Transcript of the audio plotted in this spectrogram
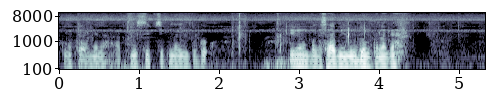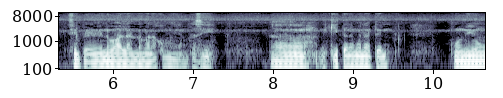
kinakain nila at yung sip-sip na yung dugo. Yun ang pagkasabi ni Dudong talaga. Siyempre niniwala naman ako ngayon kasi ah, nakita naman natin kung ano yung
